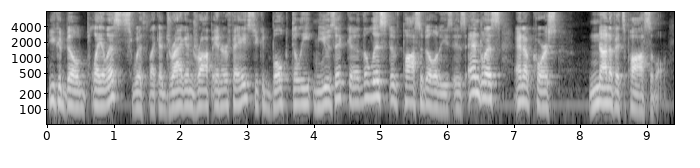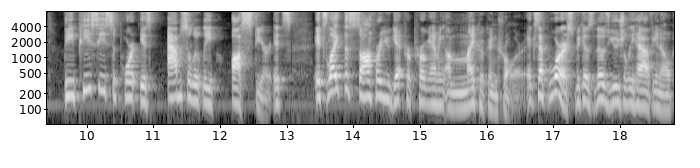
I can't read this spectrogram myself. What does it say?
You could build playlists with like a drag and drop interface. You could bulk delete music. Uh, the list of possibilities is endless, and of course, none of it's possible. The PC support is absolutely austere. It's it's like the software you get for programming a microcontroller, except worse because those usually have, you know,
